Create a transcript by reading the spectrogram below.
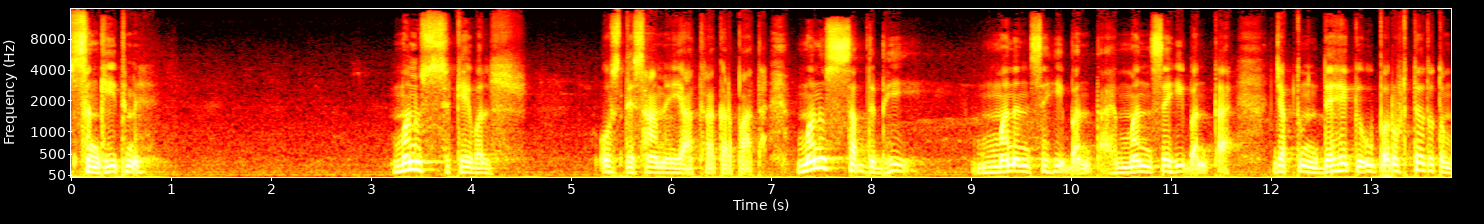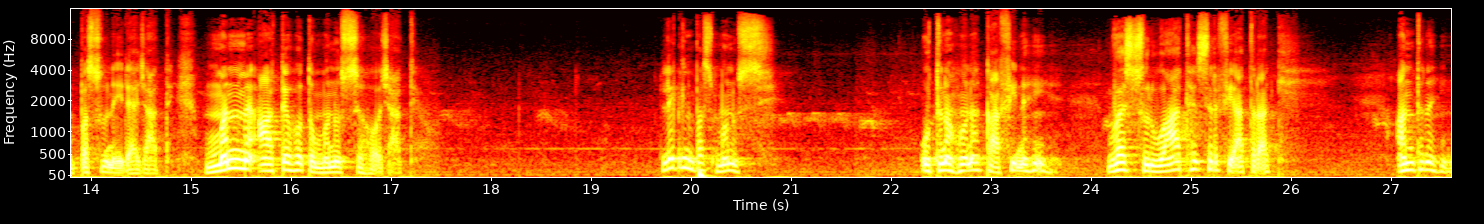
संगीत में। मनुष्य केवल उस दिशा में यात्रा कर पाता है। मनुष्य शब्द भी मनन से ही बनता है, मन से ही बनता है। जब तुम देह के ऊपर उठते हो तो तुम पशु नहीं रह जाते। मन में आते हो तो मनुष्य हो जाते हो। लेकिन बस मनुष्य उतना होना काफ़ी नहीं है। वह शुरुआत है सिर्फ़ यात्रा की, अंत नहीं,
